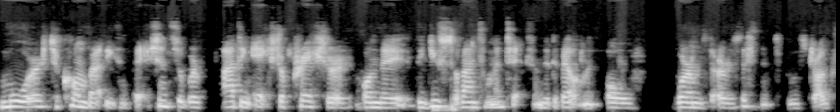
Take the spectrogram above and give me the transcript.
more to combat these infections. So we're adding extra pressure on the, the use of antibiotics and the development of worms that are resistant to those drugs.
